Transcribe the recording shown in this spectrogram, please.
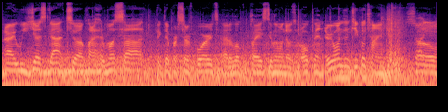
All right, we just got to uh, Playa Hermosa, picked up our surfboards at a local place, the only one that was open. Everyone's in Tico time, so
